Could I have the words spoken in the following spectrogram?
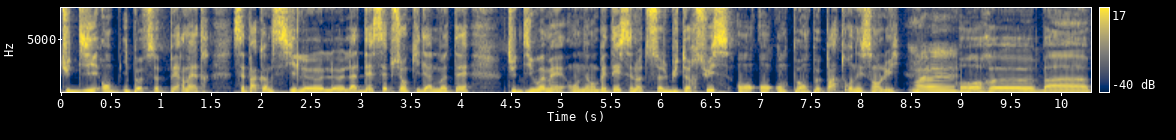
tu te dis, on- ils peuvent se permettre. C'est pas comme si le- le- la déception Kylian Motet, tu te dis, ouais, mais on est embêté, c'est notre seul buteur suisse, on, on, on peut, on peut pas tourner sans lui. Ouais, ouais. Or, euh, bah,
